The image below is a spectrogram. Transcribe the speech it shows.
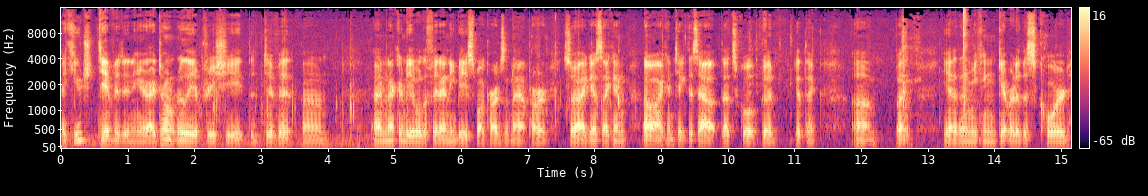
A huge divot in here. I don't really appreciate the divot. Um, I'm not going to be able to fit any baseball cards in that part. So I guess I can... Oh, I can take this out. That's cool. Good. Good thing. Um, but, yeah, then we can get rid of this cord.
